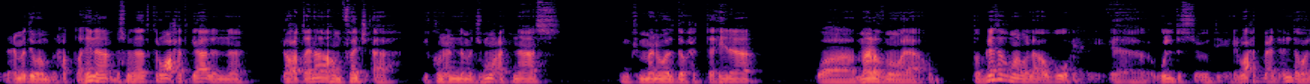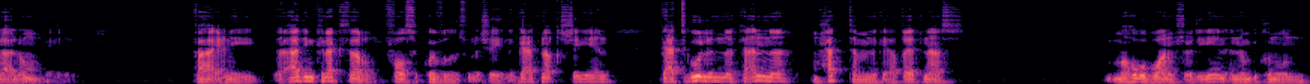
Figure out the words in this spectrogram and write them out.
يعني ما أدري وين بنحطها هنا بس مثلا أذكر واحد قال إنه لو أعطيناهم فجأة يكون عندنا مجموعة ناس يمكن ما انولدوا حتى هنا وما نضمن ولائهم طيب ليه تضمن ولاء أبوه يعني؟ ولد السعودي. يعني الواحد بعد عنده ولاء الأم يعني. فيعني هذه يمكن أكثر false equivalence ولا شيء إنك قاعد تناقش شيئين قاعد تقول إنه كأنه محتم إنك أعطيت ناس ما هو ابوانهم سعوديين إنهم بيكونون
